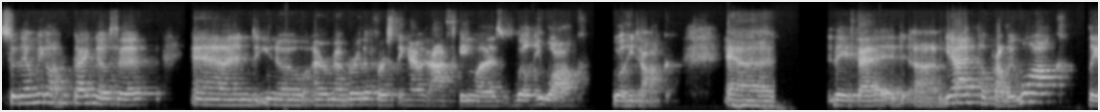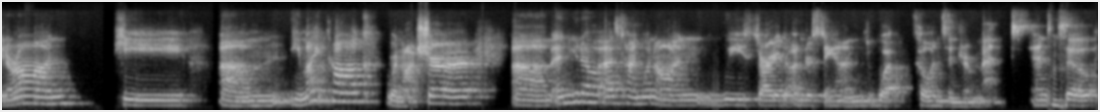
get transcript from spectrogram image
so then we got the diagnosis, and you know, I remember the first thing I was asking was, "Will he walk? Will he talk?" Mm-hmm. And they said, um, "Yes, he'll probably walk later on." He um, he might talk. We're not sure. Um, and you know, as time went on, we started to understand what Cohen syndrome meant. And mm-hmm. so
